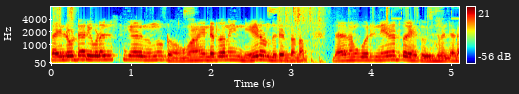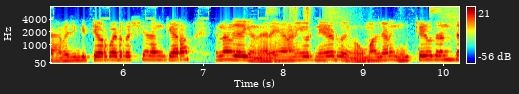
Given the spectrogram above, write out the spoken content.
സൈഡിലോട്ട് കയറി ഇവിടെ ജസ്റ്റ് കയറി നിന്നിട്ട്. നോക്കുകയാണെങ്കിൽ എന്റെ അടുത്താണ് ഈ നേടുണ്ട് രണ്ടെണ്ണം. അതായത് നമുക്ക് ഒരു നേട് എടുത്ത് കഴിയും ഇത് വല്ല ഡാമേജും കിട്ടിയ ഉറപ്പായിട്ട് റഷ് ചെയ്ത് അങ്ങ് കയറാം എന്നാണ് വിചാരിക്കുന്നത്. നേരെ ഞാനാണെങ്കിൽ ഒരു നേരെ എടുത്ത് കഴിയും നോക്കുമ്പോൾ അതിലാണെങ്കിൽ നൂറ്റി എഴുപത്തിരണ്ട്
